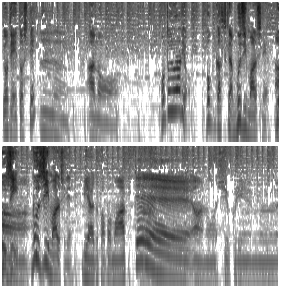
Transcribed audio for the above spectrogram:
予定として、うん。うん。あの、本当いろいろあるよ。僕が好きな無地もあるしね。無地。無地もあるしね。ビアードパパもあって、あの、シュークリーム、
